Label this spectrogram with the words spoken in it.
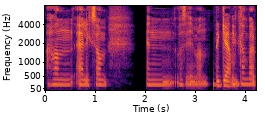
han är liksom en, vad säger man? Legend. kan bara,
